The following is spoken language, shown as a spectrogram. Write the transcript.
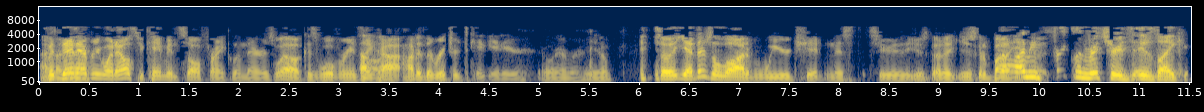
But then know. everyone else who came in saw Franklin there as well, because Wolverine's like, Oh. how, how did the Richards kid get here, or whatever, you know? so yeah, there's a lot of weird shit in this series. You just gotta, you just gotta buy. Well, I mean, it. Franklin Richards is like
